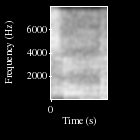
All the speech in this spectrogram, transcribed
so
